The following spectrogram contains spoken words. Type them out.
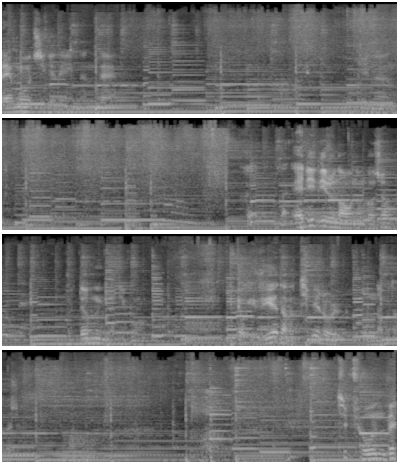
네모지게 돼 있는데 여기는 그 LED로 나오는 거죠? 네. 불 때우는 게 아니고 여기 위에다가 TV를 놓나 보다 그죠? 집 좋은데?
